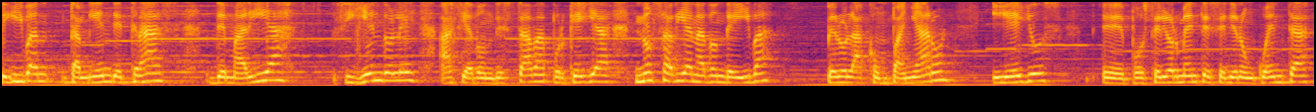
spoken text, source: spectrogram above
iban también detrás de María, siguiéndole hacia donde estaba, porque ella no sabían a dónde iba, pero la acompañaron y ellos eh, posteriormente se dieron cuenta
